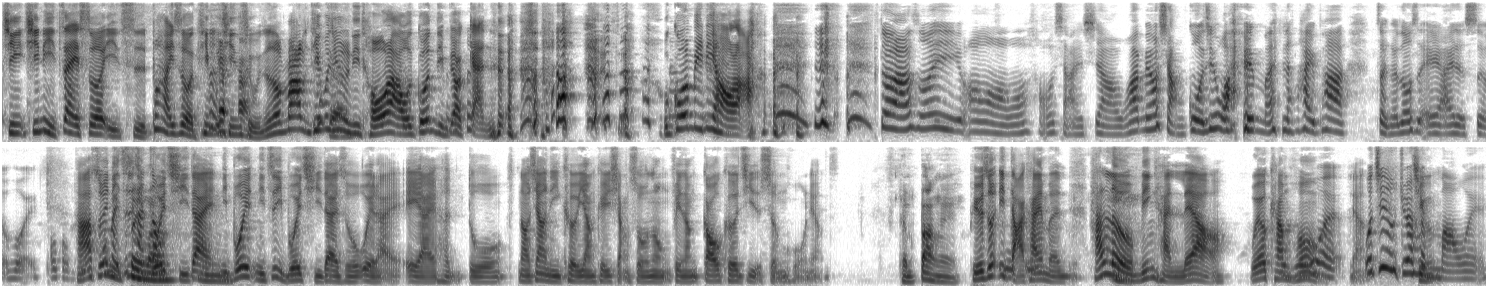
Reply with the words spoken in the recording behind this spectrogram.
请请你再说一次，不好意思，我听不清楚。你说妈的听不清楚，你投啦，我国文顶不要干，我国文比你好啦。对啊，所以哦，我我想一下，我还没有想过，其实我还蛮 害怕整个都是 AI 的社会，好恐怖啊，所以你自己不会期待，嗯你不会你自己不会期待说未来 AI 很多，然后像尼克一样可以享受那种非常高科技的生活那样子。很棒哎。比如说一打开门，Hello，明喊料，Welcome home，会，我其实我觉得很毛哎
